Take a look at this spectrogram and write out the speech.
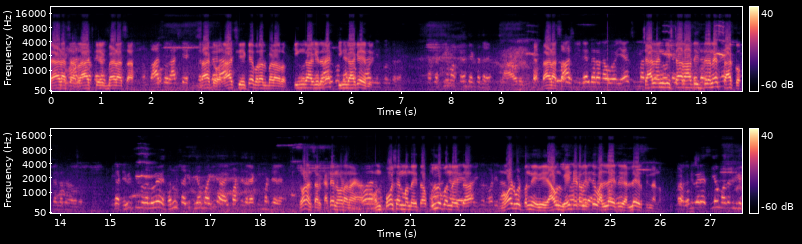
ಬೇಡ ಸರ್ ರಾಜಕೀಯಕ್ಕೆ ಬೇಡ ಸರ್. ಸಾಕು ರಾಜಕೀಯಕ್ಕೆ ಬರೋದ್ ಬೇಡ ಅವರು. ಕಿಂಗ್ ಆಗಿದ್ದಾರೆ ಕಿಂಗ್ ಆಗೇ ಇರ್ಲಿ. ಬೇಡ ಸರ್ ಇದೇ ತರ ನಾವು ಏನ್ ಸಿನಿಮಾ ಚಾಲೆಂಜ್ ಸ್ಟಾರ್ ಆದಿದ್ರೇನೆ ಸಾಕು. ಈಗ ಡೆವಿಲ್ ಸಿನಿಮಾದಲ್ಲೂ ಧನುಷ್ ಆಗಿ ಸಿಎಂ ಆಗಿ ಇದು ಮಾಡ್ತಿದ್ದಾರೆ ಆಕ್ಟಿಂಗ್ ಮಾಡ್ತಿದ್ದಾರೆ ನೋಡೋಣ ಸರ್ ಕತೆ ನೋಡೋಣ. ಒಂದ್ ಪೋರ್ಷನ್ ಬಂದೈತಾ ಫುಲ್ ಬಂದೈತಾ? ನೋಡ್ಬಿಟ್ಟು ಬನ್ನಿ ಯಾವ ಮೇನ್ ಟೈಟಲ್ ಇರ್ತೀವಿ ಅಲ್ಲೇ ಇದು ಅಲ್ಲೇ ಇರ್ತೀನಿ ನಾನು. ಒಂದ್ ವೇಳೆ ಸಿಎಂ ಆದ್ರೆ ನಿಮಗೆ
